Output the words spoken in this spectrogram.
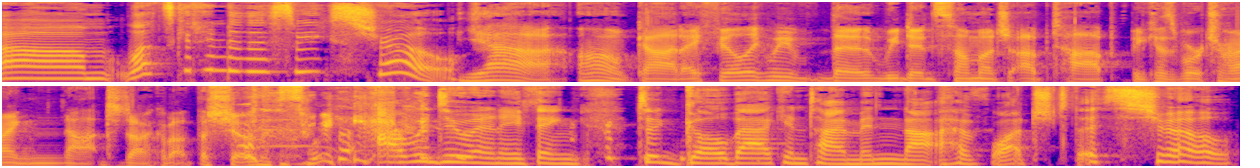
Um, let's get into this week's show. yeah. Oh God. I feel like we the we did so much up top because we're trying not to talk about the show this week. I would do anything to go back in time and not have watched this show.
